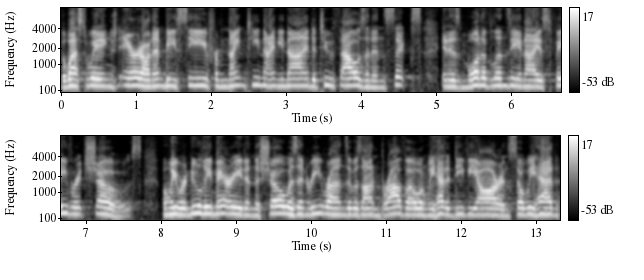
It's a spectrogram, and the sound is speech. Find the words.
The West Wing aired on NBC from 1999 to 2006. It is one of Lindsay and I's favorite shows. When we were newly married and the show was in reruns, it was on Bravo and we had a DVR and so we had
